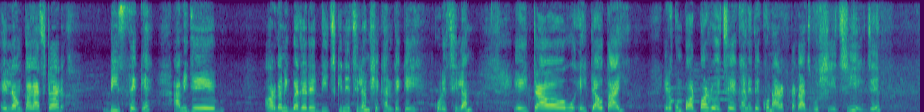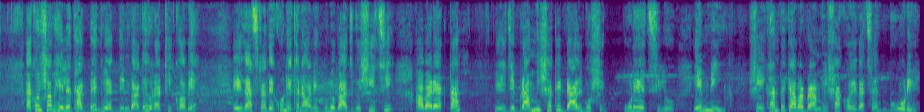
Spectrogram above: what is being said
এই লঙ্কা গাছটার বীজ থেকে আমি যে অর্গানিক বাজারের বীজ কিনেছিলাম, সেখান থেকেই করেছিলাম। এইটাও এইটাও তাই। এরকম পরপর রয়েছে। এখানে দেখুন আর একটা গাছ বসিয়েছি, এই যে। এখন সব হেলে থাকবে, দু একদিন বাদে ওরা ঠিক হবে। এই গাছটা দেখুন, এখানে অনেকগুলো গাছ বসিয়েছি। আবার একটা, এই যে ব্রাহ্মী শাকের ডাল বসে পড়েছিল, এমনি। সেইখান থেকে আবার ব্রাহ্মী শাক হয়ে গেছে ভোরে।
